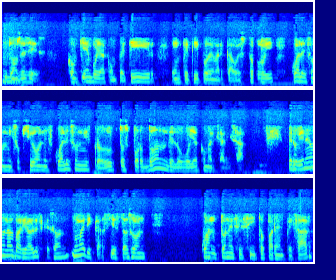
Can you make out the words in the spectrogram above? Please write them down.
Entonces es, con quién voy a competir, en qué tipo de mercado estoy, cuáles son mis opciones, cuáles son mis productos, por dónde lo voy a comercializar. Pero vienen unas variables que son numéricas y estas son cuánto necesito para empezar,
